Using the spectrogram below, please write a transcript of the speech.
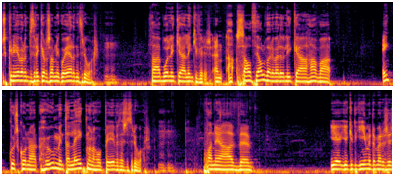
skrifa undir þryggjára samning og er hann í þrjú ár Mhm. Það er búið líka lengi fyrir en sá þjálfari verður líka að hafa einhvers konar hugmynda leikmannahópi yfir þessi þrjú ár Mhm. Þannig að uh, ég, ég get ekki ímyndað mér þessi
